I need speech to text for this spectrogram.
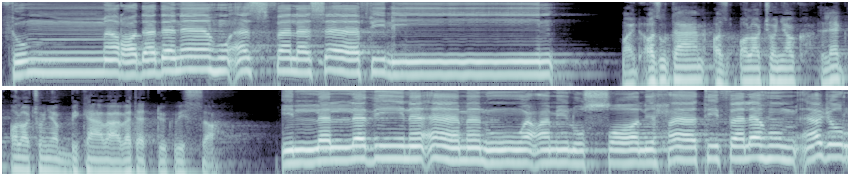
ثم رددناه أسفل سافلين Majd azután az alacsonyak legalacsonyabbikává vetettük vissza. إلا الذين آمنوا وعملوا الصالحات فلهم أجر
